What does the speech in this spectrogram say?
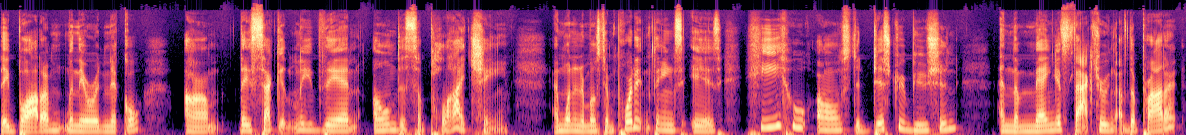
they bought them when they were a nickel. Um, they secondly then own the supply chain. And one of the most important things is he who owns the distribution and the manufacturing of the product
